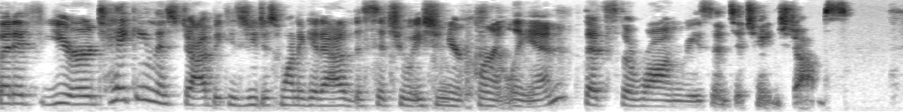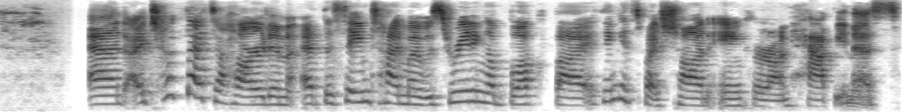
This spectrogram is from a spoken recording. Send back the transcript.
But if you're taking this job because you just want to get out of the situation you're currently in, that's the wrong reason to change jobs. And I took that to heart. And at the same time, I was reading a book by, I think it's by Shawn Achor on happiness.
